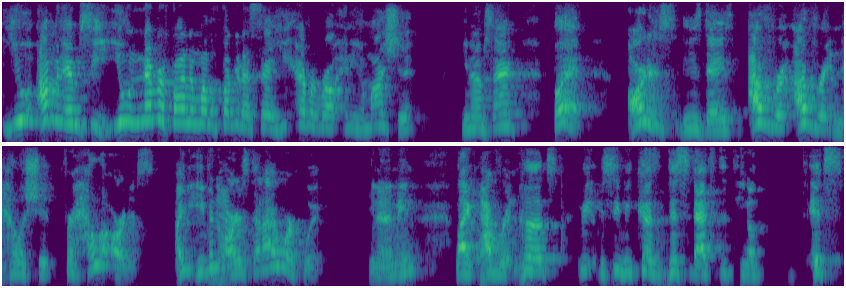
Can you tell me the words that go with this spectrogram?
You, I'm an MC. You will never find a motherfucker that say he ever wrote any of my shit. You know what I'm saying? But artists these days, I've writ- I've written hella shit for hella artists. I even Yeah. artists that I work with. You know what I mean? Like Yeah. I've written hooks. You see, because this that's the you know, it's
